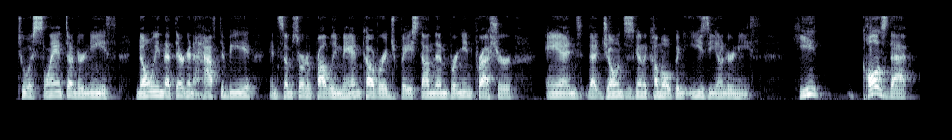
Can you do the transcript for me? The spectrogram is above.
to a slant underneath, knowing that they're going to have to be in some sort of probably man coverage based on them bringing pressure, and that Jones is going to come open easy underneath. He calls that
